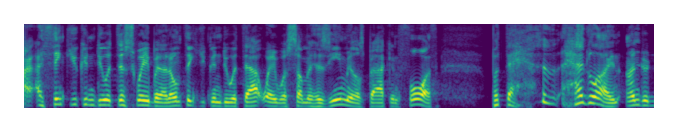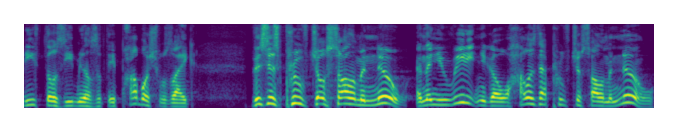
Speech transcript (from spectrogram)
I, I think you can do it this way, but I don't think you can do it that way with some of his emails back and forth. But the head headline underneath those emails that they published was like, this is proof Joe Solomon knew. And then you read it and you go, well, how is that proof Joe Solomon knew?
